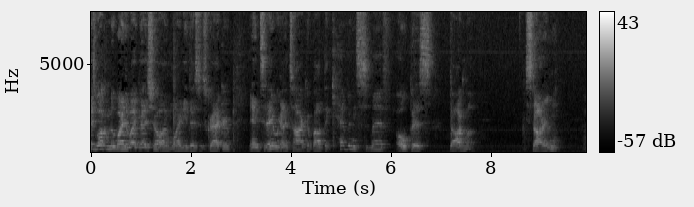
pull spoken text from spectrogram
kids, welcome to the Whitey White Guys Show. I'm Whitey, this is Cracker, and today we're going to talk about the Kevin Smith opus Dogma, starring Oh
